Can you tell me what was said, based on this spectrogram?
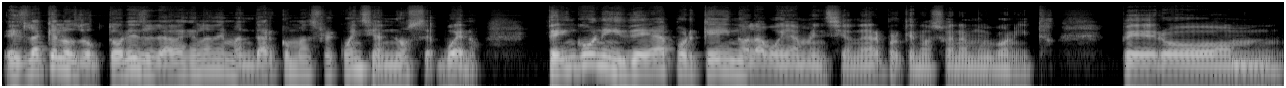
es, la que los doctores le dan ganas de mandar con más frecuencia. No sé, bueno, tengo una idea por qué y no la voy a mencionar porque no suena muy bonito. Pero mm,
